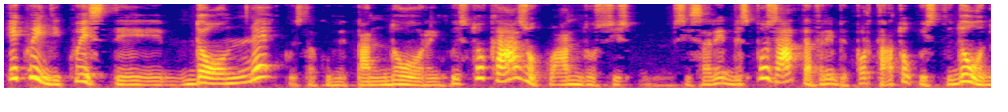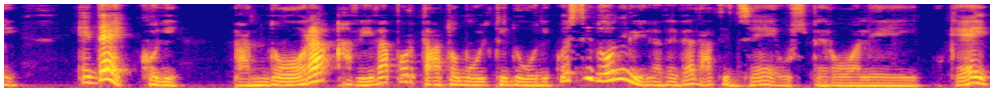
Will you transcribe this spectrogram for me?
E quindi queste donne, questa come Pandora in questo caso, quando si, si sarebbe sposata, avrebbe portato questi doni. Ed eccoli, Pandora aveva portato molti doni. Questi doni glieli aveva dati Zeus però a lei, ok?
